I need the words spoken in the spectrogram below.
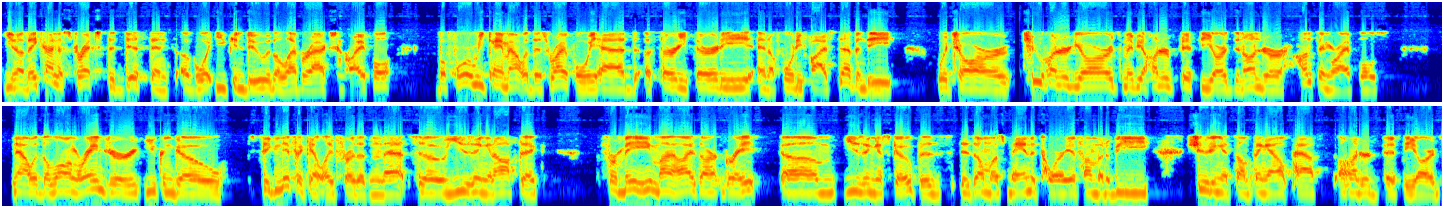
you know, they kind of stretch the distance of what you can do with a lever action rifle. Before we came out with this rifle, we had a 30-30 and a 45-70, which are 200 yards, maybe 150 yards and under hunting rifles. Now with the long ranger, you can go significantly further than that. So using an optic for me, my eyes aren't great. Um, using a scope is is almost mandatory if I'm going to be shooting at something out past 150 yards.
